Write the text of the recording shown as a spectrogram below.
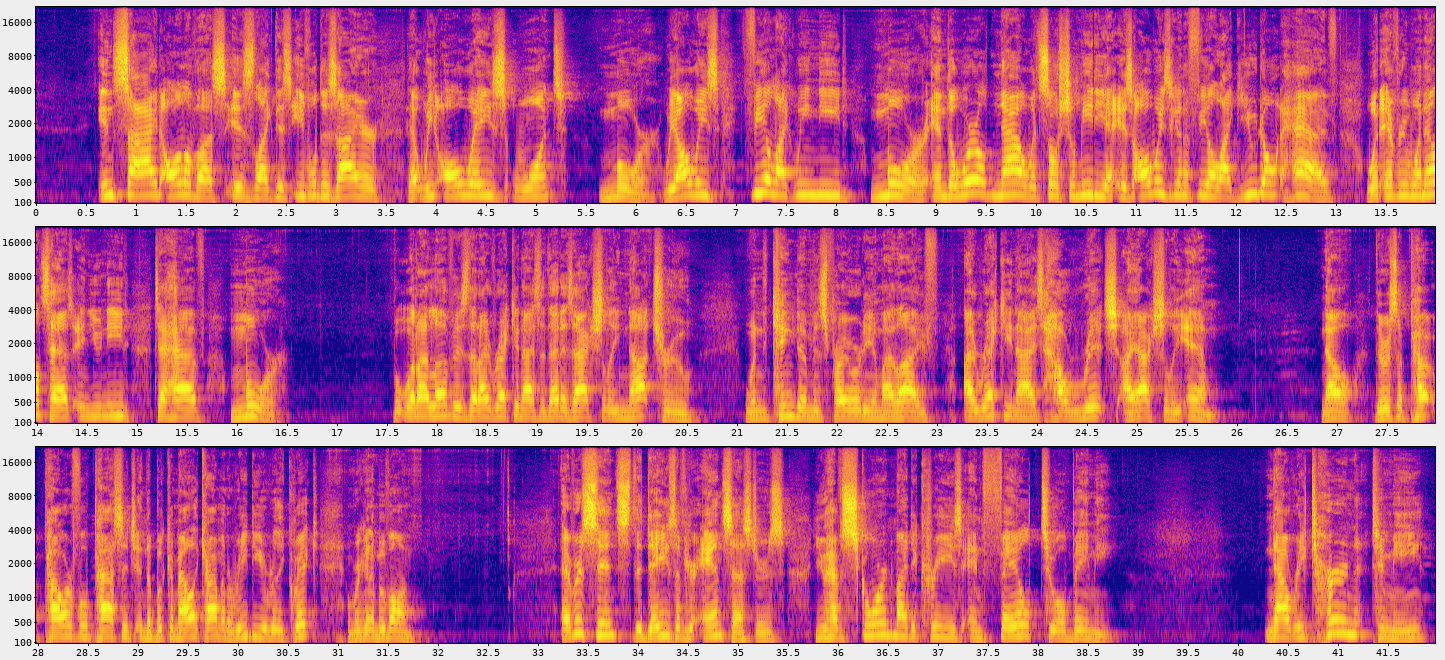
Inside all of us is like this evil desire that we always want more. We always feel like we need more. And the world now with social media is always going to feel like you don't have what everyone else has and you need to have more. But what I love is that I recognize that that is actually not true when the kingdom is priority in my life. I recognize how rich I actually am. Now, there's a po- powerful passage in the book of Malachi. I'm going to read to you really quick, and we're going to move on. Ever since the days of your ancestors, you have scorned my decrees and failed to obey me. Now return to me,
